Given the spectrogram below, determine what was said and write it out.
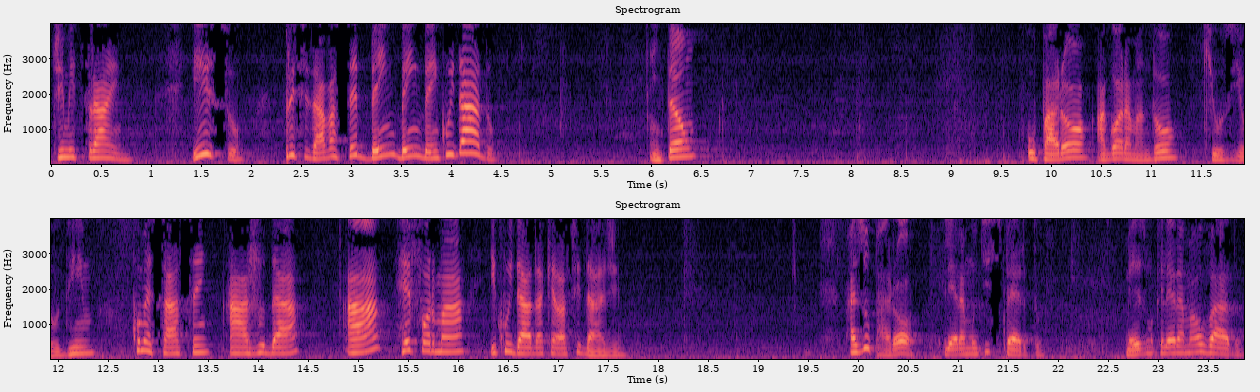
de Mitzrayim. Isso precisava ser bem, bem, bem cuidado. Então, o Paró agora mandou que os Yodim começassem a ajudar a reformar e cuidar daquela cidade. Mas o Paró, ele era muito esperto, mesmo que ele era malvado.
